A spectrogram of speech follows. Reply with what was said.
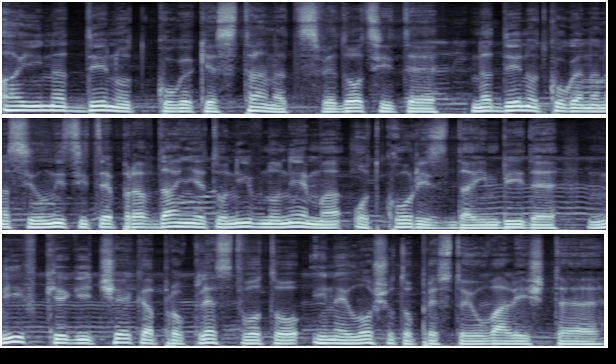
а и на денот кога ќе станат сведоците, на денот кога на насилниците правдањето нивно нема од корист да им биде, нив ке ги чека проклеството и најлошото престојувалиште.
